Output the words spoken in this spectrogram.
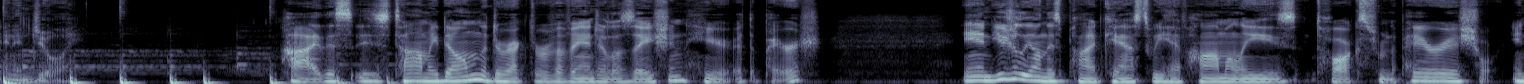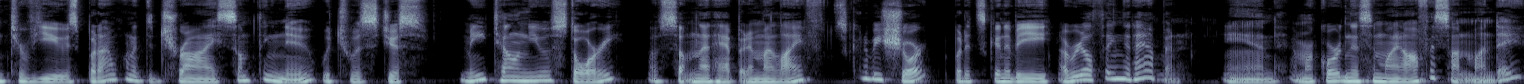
and enjoy. Hi, this is Tommy Dome, the Director of Evangelization here at the parish. And usually on this podcast, we have homilies, talks from the parish, or interviews, but I wanted to try something new, which was just me telling you a story of something that happened in my life. It's going to be short, but it's going to be a real thing that happened. And I'm recording this in my office on Monday,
